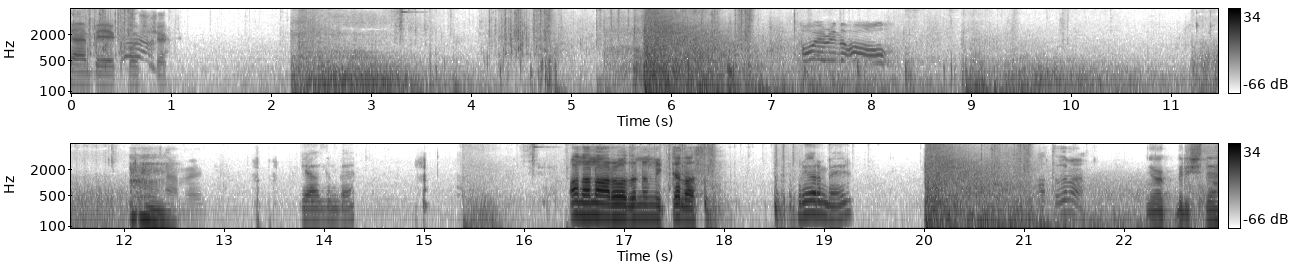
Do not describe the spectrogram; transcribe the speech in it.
Tane B'ye koşacak. Fire in the hole. tamam öyle. Geldim be. Ananı aradığını mitte las. Vuruyorum be. Atladı mı? Yok bir işte.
